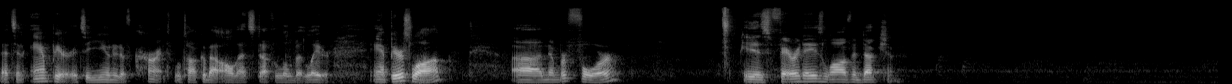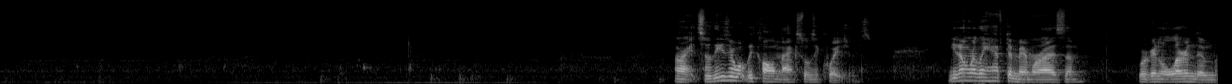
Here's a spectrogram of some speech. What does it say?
that's an ampere. It's a unit of current. We'll talk about all that stuff a little bit later. Ampere's law, uh, number four, is Faraday's law of induction. All right, so these are what we call Maxwell's equations. You don't really have to memorize them. We're going to learn them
